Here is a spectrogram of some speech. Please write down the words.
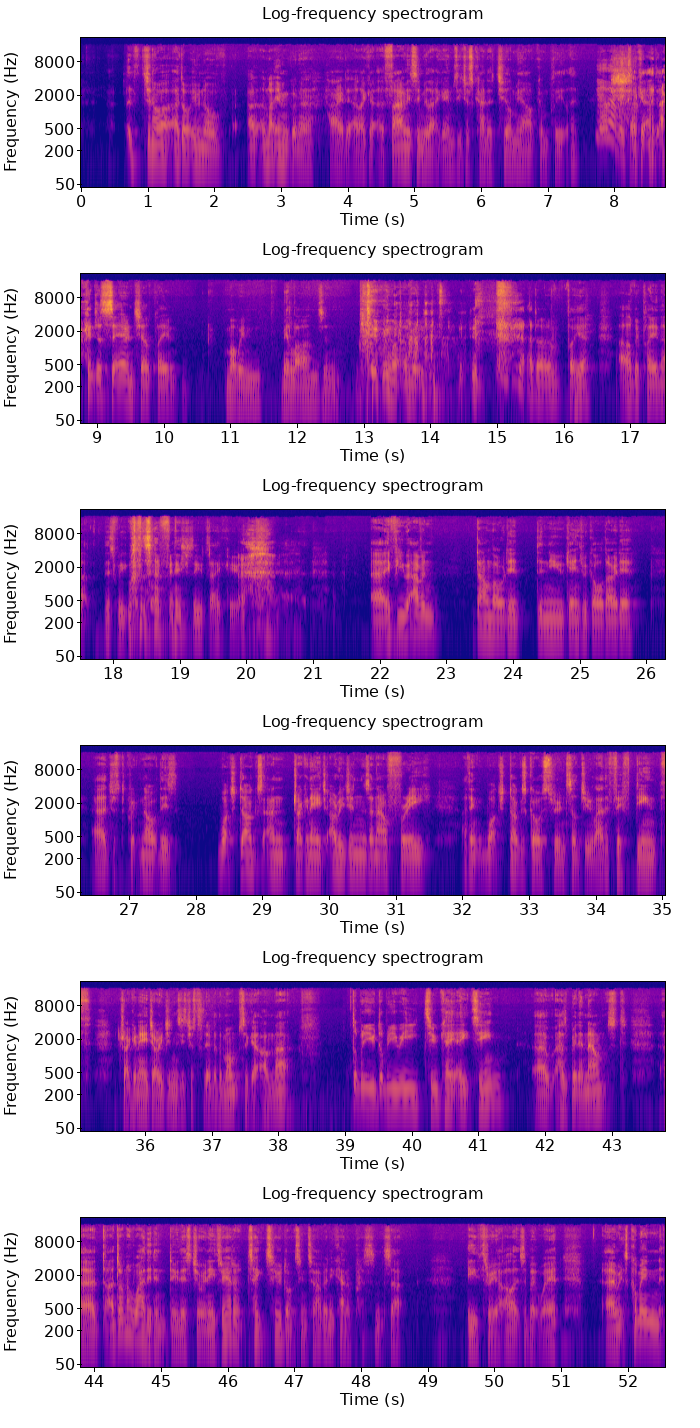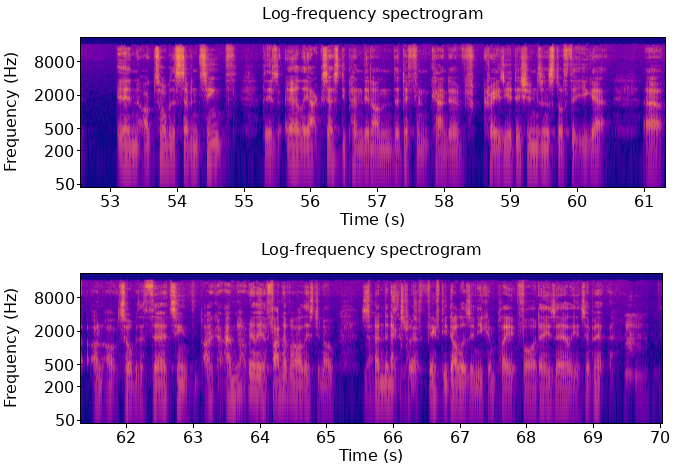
Do you know what? I don't even know. I, I'm not even going to hide it. I like a, farming simulator games. He just kind of chill me out completely. yeah, that makes sense. I, I can just sit here and chill, playing, mowing my lawns and doing whatever. I don't know, but yeah, I'll be playing that this week once I finish Zoo Tycoon. Uh, if you haven't downloaded the new Games with Gold already, uh, just a quick note: there's Watch Dogs and Dragon Age Origins are now free. I think Watch Dogs goes through until July the fifteenth. Dragon Age Origins is just at the end of the month, so get on that. WWE 2K18 uh, has been announced. Uh, I don't know why they didn't do this during E3. I don't Take-Two. Don't seem to have any kind of presence at E3 at all. It's a bit weird. Um, it's coming in October the 17th. There's early access depending on the different kind of crazy editions and stuff that you get. uh, on October the 13th. I, I'm not really a fan of all this, you know. Spend an extra $50 and you can play it four days early. It's a bit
